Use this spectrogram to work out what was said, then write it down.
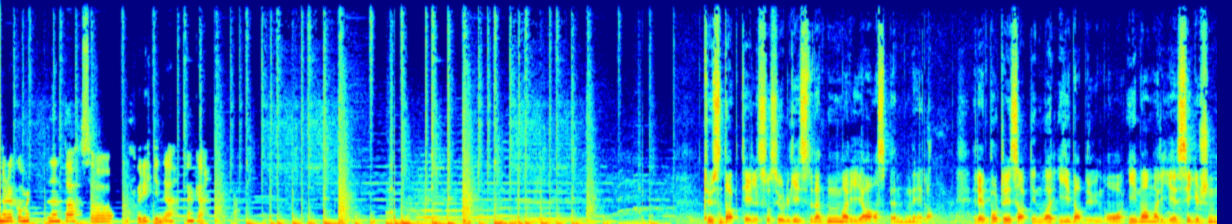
når det kommer til studenter, så hvorfor ikke det, tenker jeg. Tusen takk til sosiologistudenten Maria Aspen Næland. Reporter i saken var Ida Brun og Ina Marie Sigurdsen.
